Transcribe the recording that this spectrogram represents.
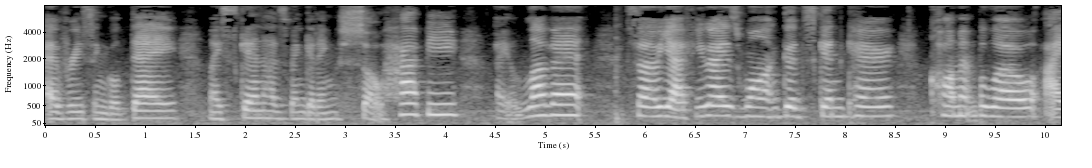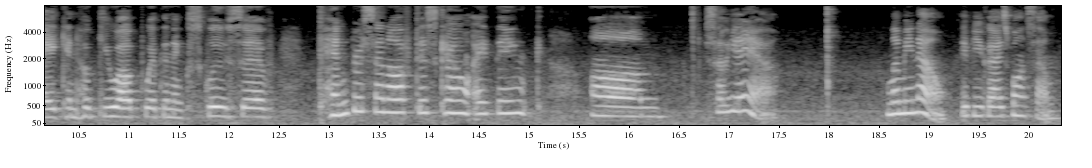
every single day. My skin has been getting so happy. I love it. So yeah, if you guys want good skincare, comment below. I can hook you up with an exclusive 10% off discount, I think. Um, so yeah, let me know if you guys want some.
